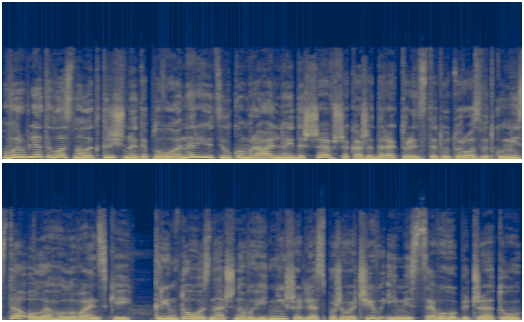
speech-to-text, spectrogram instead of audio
Виробляти власну електричну і теплову енергію цілком реально і дешевше, каже директор інституту розвитку міста Олег Голованський. Крім того, значно вигідніше для споживачів і місцевого бюджету.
